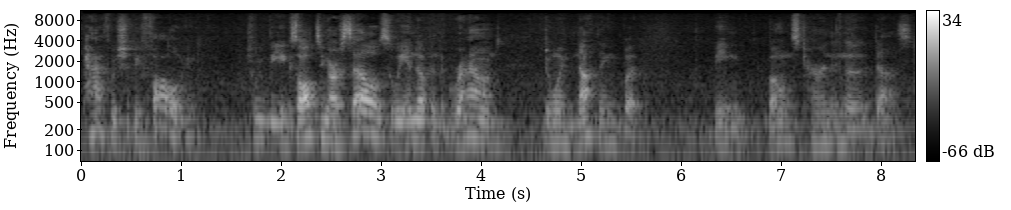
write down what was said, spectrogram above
path we should be following. Should we be exalting ourselves so we end up in the ground doing nothing but being bones turned into dust?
